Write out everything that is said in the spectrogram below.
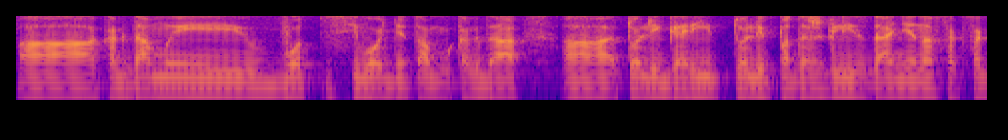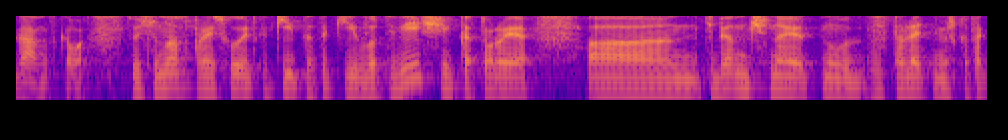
А, когда мы, вот сегодня там, когда а, то ли горит, то ли подожгли здание на Саксаганского. То есть у нас происходят какие-то такие вот вещи, которые а, тебя начинают, ну, заставлять немножко так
